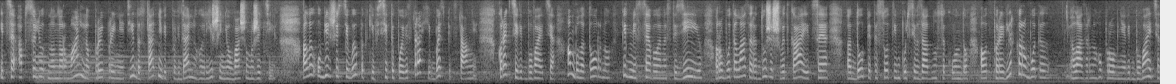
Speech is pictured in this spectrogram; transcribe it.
І це абсолютно нормально при прийнятті достатньо відповідального рішення у вашому житті. Але у більшості випадків всі типові страхи безпідставні. Корекція відбувається амбулаторно, під місцевою анестезією. Робота лазера дуже швидка, і це е, до 500 імпульсів одну секунду. А от перевірка роботи лазерного промня відбувається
